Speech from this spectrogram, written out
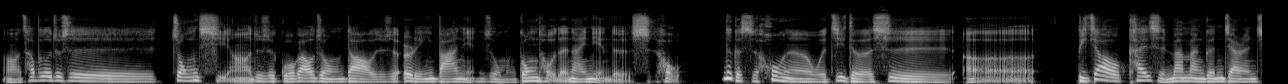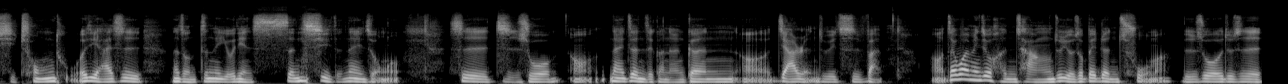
啊，差不多就是中期啊，就是国高中到就是二零一八年，就是我们公投的那一年的时候。那个时候呢，我记得是呃。比较开始慢慢跟家人起冲突，而且还是那种真的有点生气的那种哦，是指说哦那一阵子可能跟呃家人出去吃饭，啊，在外面就很常，就有时候被认错嘛。比如说，就是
